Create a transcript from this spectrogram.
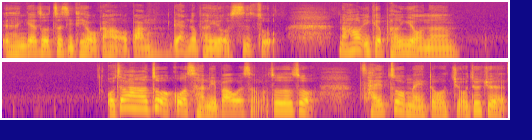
嗯，应该说这几天我刚好有帮两个朋友试做，然后一个朋友呢，我在帮他做的过程你，不知道为什么做做做，才做没多久，我就觉得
